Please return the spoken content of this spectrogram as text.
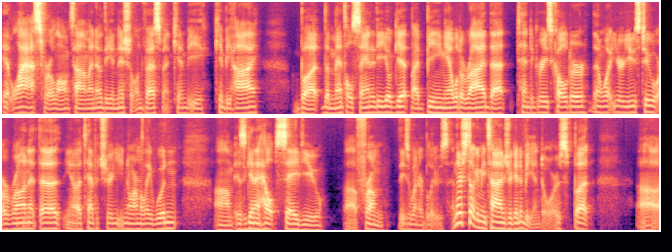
it lasts for a long time. I know the initial investment can be can be high, but the mental sanity you'll get by being able to ride that 10 degrees colder than what you're used to or run at the you know a temperature you normally wouldn't um, is going to help save you uh, from these winter blues and there's still going to be times you're going to be indoors but uh,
